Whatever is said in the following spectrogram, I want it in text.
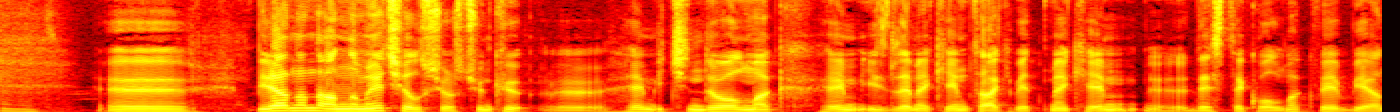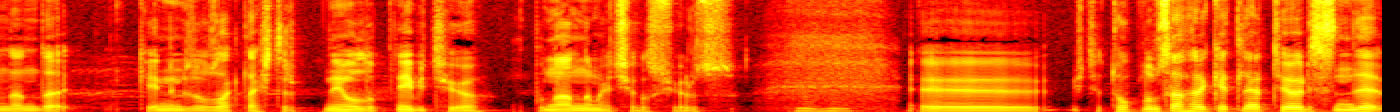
Evet. Ee, bir yandan da anlamaya çalışıyoruz. Çünkü e, hem içinde olmak, hem izlemek, hem takip etmek, hem e, destek olmak ve bir yandan da kendimizi uzaklaştırıp ne olup ne bitiyor bunu anlamaya çalışıyoruz. Hı hı. Ee, işte toplumsal hareketler teorisinde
